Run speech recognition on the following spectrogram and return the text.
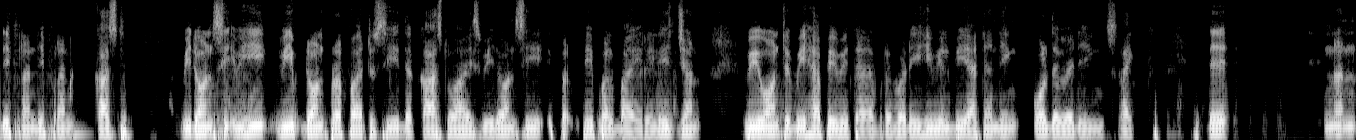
different different caste. We don't see we we don't prefer to see the caste wise. We don't see people by religion. We want to be happy with everybody. He will be attending all the weddings, like they, non,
